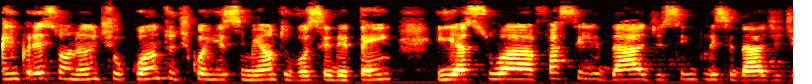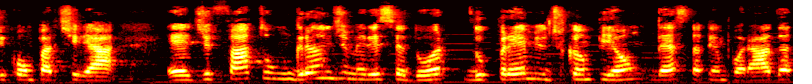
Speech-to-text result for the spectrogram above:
é impressionante o quanto de conhecimento você detém e a sua facilidade e simplicidade de compartilhar é de fato um grande merecedor do prêmio de campeão desta temporada.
